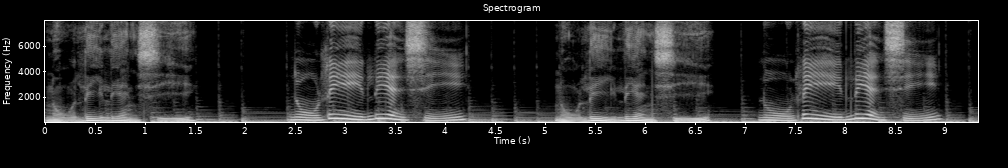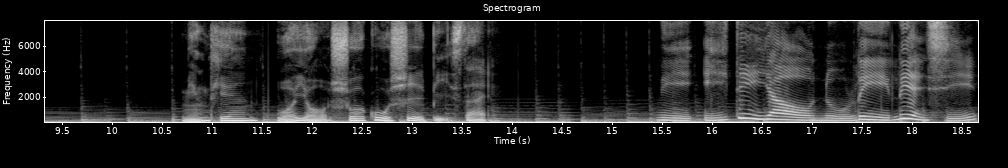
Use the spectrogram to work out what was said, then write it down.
努力练习，努力练习，努力练习，努力练习。明天我有说故事比赛，你一定要努力练习。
